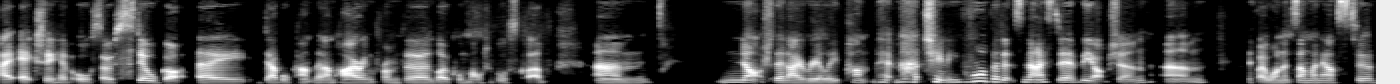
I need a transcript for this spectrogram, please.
I actually have also still got a double pump that I'm hiring from the local multiples club. Um, not that I really pump that much anymore, but it's nice to have the option um, if I wanted someone else to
